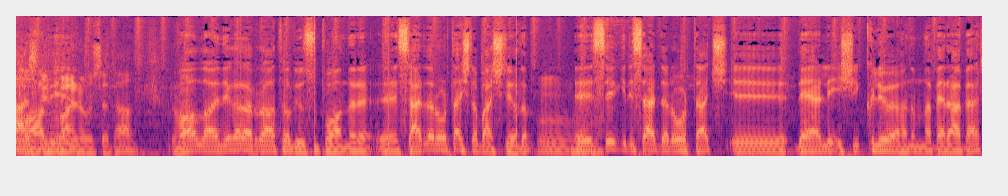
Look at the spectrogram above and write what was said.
Az Abi. bir puan olsa da al. Vallahi ne kadar rahat alıyorsun puanları. Ee, Serdar Ortaç'la başlayalım. Ee, sevgili Serdar Ortaç e, değerli eşi Clio Hanım'la beraber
